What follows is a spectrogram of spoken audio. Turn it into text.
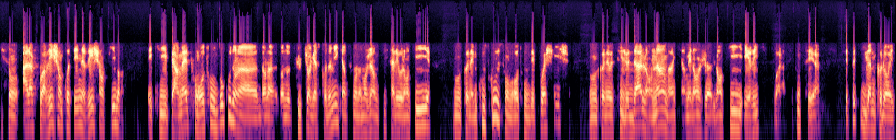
qui sont à la fois riches en protéines, riches en fibres et qui permettent qu'on retrouve beaucoup dans la, dans la dans notre culture gastronomique. Hein. Tout le monde a mangé un petit salé aux lentilles. On connaît le couscous, on retrouve des pois chiches. On connaît aussi le dal en Inde, hein, qui est un mélange lentilles et riz. Voilà, c'est toutes ces, euh, ces petites graines colorées.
